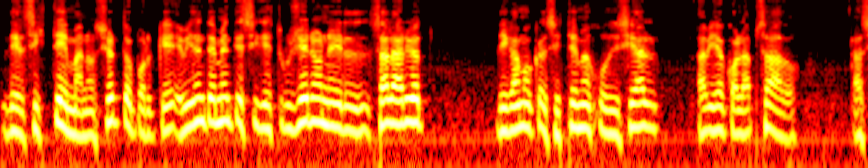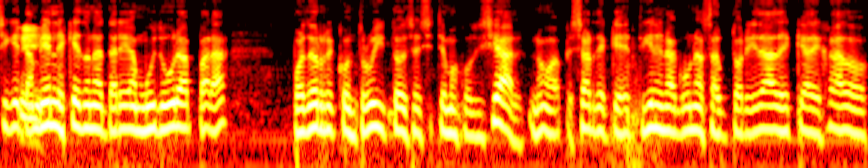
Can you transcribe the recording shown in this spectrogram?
del sistema, ¿no es cierto? Porque evidentemente si destruyeron el salario, digamos que el sistema judicial había colapsado. Así que Sí. también les queda una tarea muy dura para poder reconstruir todo ese sistema judicial, ¿no? A pesar de que tienen algunas autoridades que ha dejado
